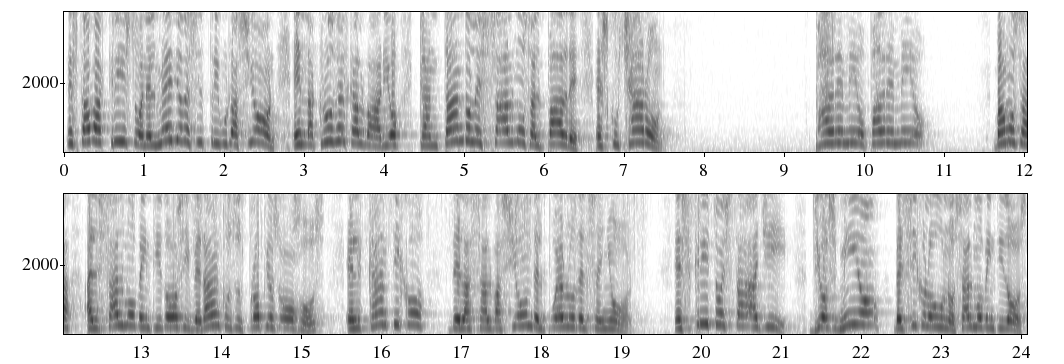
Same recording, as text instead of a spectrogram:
Estaba Cristo en el medio de su tribulación, en la cruz del Calvario, cantándole salmos al Padre. Escucharon, Padre mío, Padre mío. Vamos al Salmo 22 y verán con sus propios ojos el cántico de la salvación del pueblo del Señor. Escrito está allí. Dios mío, versículo 1, Salmo 22.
